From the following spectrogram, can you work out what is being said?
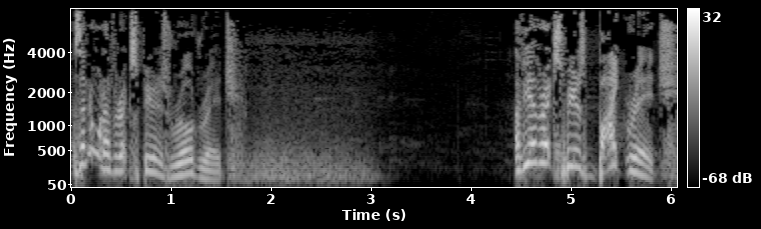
has anyone ever experienced road rage? Have you ever experienced bike rage?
